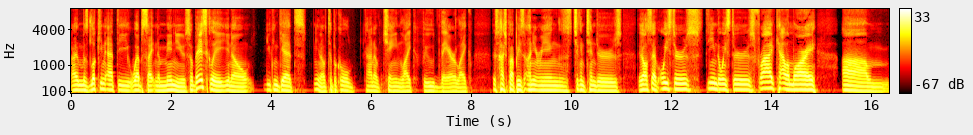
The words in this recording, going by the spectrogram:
I was looking at the website and the menu. So basically, you know, you can get, you know, typical kind of chain like food there. Like there's hush puppies, onion rings, chicken tenders. They also have oysters, steamed oysters, fried calamari, um,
